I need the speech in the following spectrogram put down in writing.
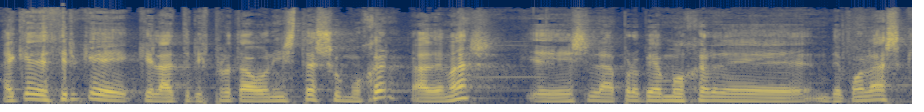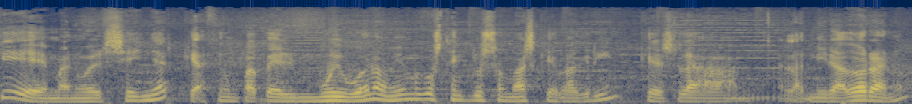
Hay que decir que, la actriz protagonista es su mujer, además, es la propia mujer de, de Polaski, Emanuel Seiner, que hace un papel muy bueno. A mí me gusta incluso más que Eva Green, que es la, admiradora, ¿no?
